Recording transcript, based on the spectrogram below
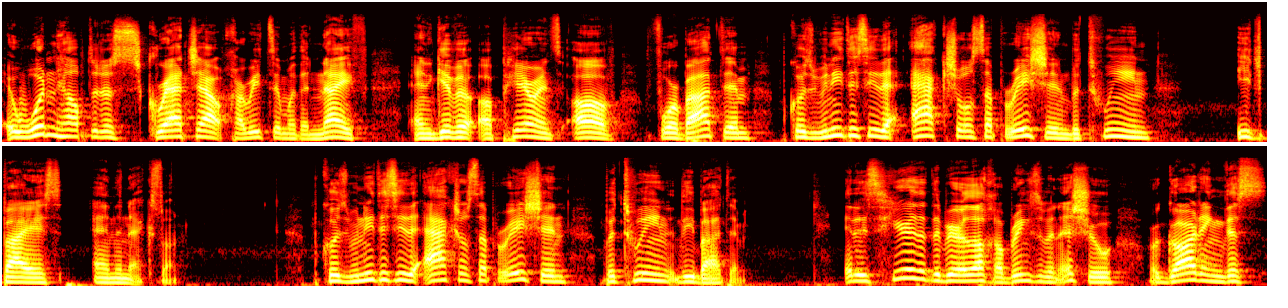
it wouldn't help to just scratch out charitzim with a knife and give it appearance of four batim, because we need to see the actual separation between each bayis and the next one. Because we need to see the actual separation between the batim. It is here that the Biur brings up an issue regarding this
